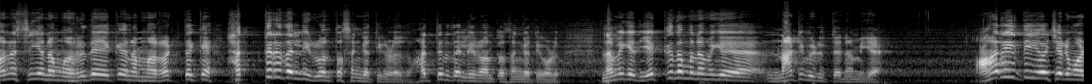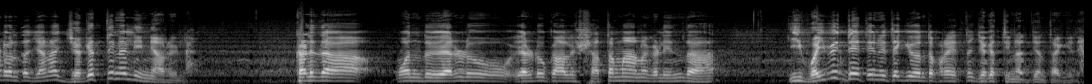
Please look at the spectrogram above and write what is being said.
ಮನಸ್ಸಿಗೆ, ನಮ್ಮ ಹೃದಯಕ್ಕೆ, ನಮ್ಮ ರಕ್ತಕ್ಕೆ ಹತ್ತಿರದಲ್ಲಿರುವಂಥ ಸಂಗತಿಗಳದು, ಹತ್ತಿರದಲ್ಲಿರುವಂಥ ಸಂಗತಿಗಳು. ನಮಗೆ ಅದು ಎಕ್ಕದಮ್ಮ ನಮಗೆ ನಾಟಿ ಬಿಡುತ್ತೆ ನಮಗೆ. ಆ ರೀತಿ ಯೋಚನೆ ಮಾಡುವಂಥ ಜನ ಜಗತ್ತಿನಲ್ಲಿ ಇನ್ಯಾರೂ ಇಲ್ಲ. ಕಳೆದ ಒಂದು ಎರಡು ಎರಡು ಕಾಲು ಶತಮಾನಗಳಿಂದ ಈ ವೈವಿಧ್ಯತೆಯನ್ನು ತೆಗೆಯುವಂಥ ಪ್ರಯತ್ನ ಜಗತ್ತಿನಾದ್ಯಂತ ಆಗಿದೆ.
